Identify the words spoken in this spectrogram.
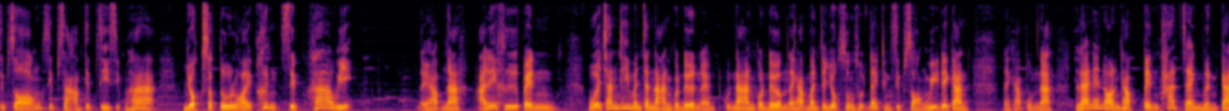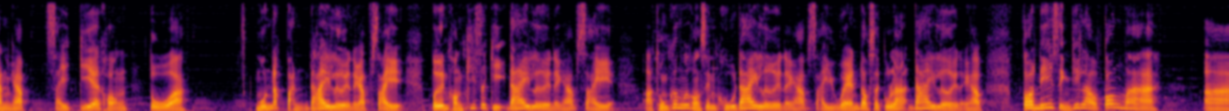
12 13 14 15 ยกศัตรูลอยขึ้น 15 วินะครับนะ อันนี้คือเป็นเวอร์ชั่นที่มันจะนานกว่าเดิมนะนานกว่าเดิมนะครับ มันจะยกสูงสุดได้ถึง 12 วิด้วยกันนะครับผมนะ และแน่นอนครับ เป็นธาตุแสงเหมือนกันครับ ใส่เกียร์ของตัว มูลนักปั่นได้เลยนะครับ ใส่ปืนของคิสกิได้เลยนะครับ ใส่ถุงเครื่องมือของเซนคูได้เลยนะครับ ใส่แหวนดอกซากุระได้เลยนะครับ ตอนนี้สิ่งที่เราต้องมา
